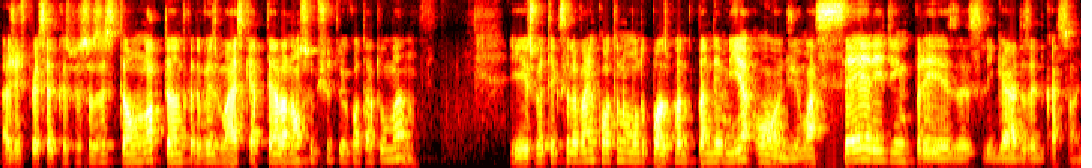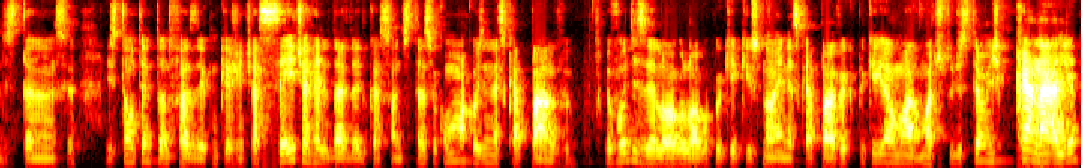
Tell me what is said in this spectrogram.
A gente percebe que as pessoas estão notando cada vez mais que a tela não substitui o contato humano. E isso vai ter que se levar em conta no mundo pós-pandemia, onde uma série de empresas ligadas à educação à distância estão tentando fazer com que a gente aceite a realidade da educação à distância como uma coisa inescapável. Eu vou dizer logo, logo, porque que isso não é inescapável, porque é uma, uma atitude extremamente canalha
